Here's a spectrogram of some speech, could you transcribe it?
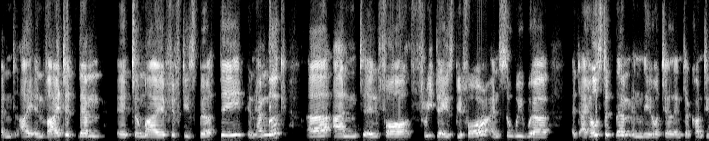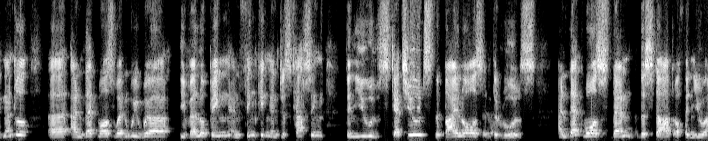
And I invited them uh, to my 50th birthday in Hamburg uh, and uh, for three days before. And so we were, I hosted them in the Hotel Intercontinental. Uh, and that was when we were developing and thinking and discussing the new statutes, the bylaws, and the rules. And that was then the start of the new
